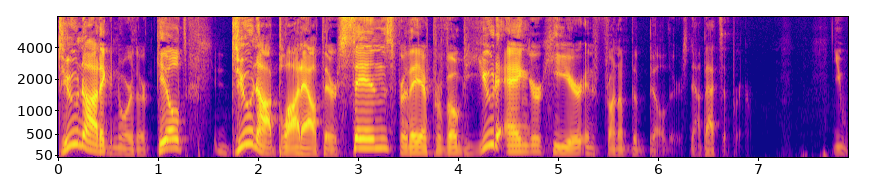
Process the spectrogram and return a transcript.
Do not ignore their guilt. Do not blot out their sins, for they have provoked you to anger here in front of the builders. Now, that's a prayer. You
